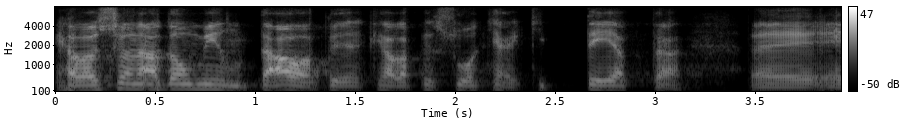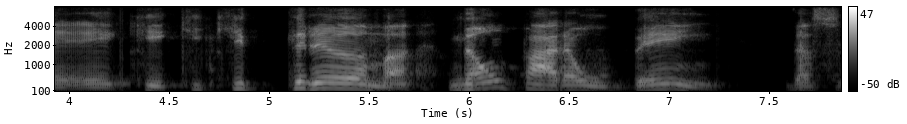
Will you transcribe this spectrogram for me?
Relacionado ao mental, aquela pessoa que arquiteta, é, é, que, que, que, trama, não para o bem das,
